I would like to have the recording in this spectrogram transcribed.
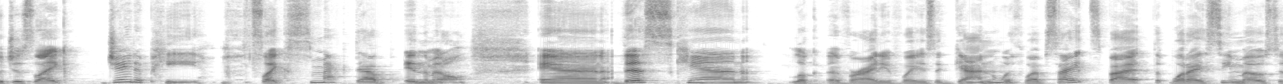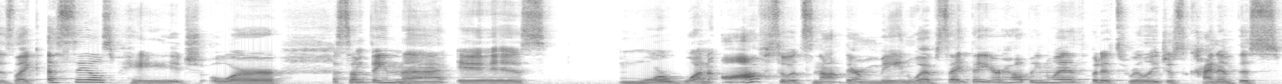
which is like J to P. It's like smack dab in the middle. And this can look a variety of ways again with websites, but what I see most is like a sales page or something that is more one off. So it's not their main website that you're helping with, but it's really just kind of this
